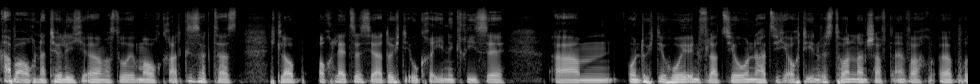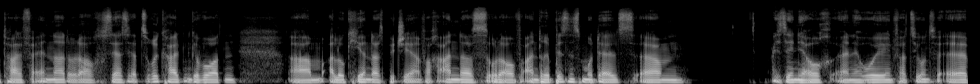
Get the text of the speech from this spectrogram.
aber auch natürlich, äh, was du eben auch gerade gesagt hast, ich glaube, auch letztes Jahr durch die Ukraine-Krise ähm, und durch die hohe Inflation hat sich auch die Investorenlandschaft einfach äh, brutal verändert oder auch sehr, sehr zurückhaltend geworden, ähm, allokieren das Budget einfach anders oder auf andere Businessmodells. Ähm, wir sehen ja auch eine hohe Inflations... Äh, äh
